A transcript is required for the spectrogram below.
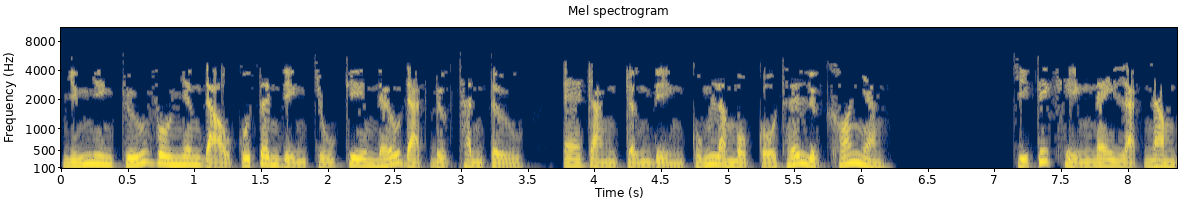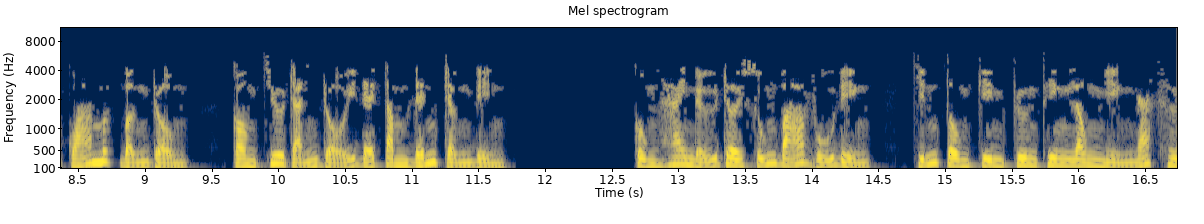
Những nghiên cứu vô nhân đạo của tên điện chủ kia nếu đạt được thành tựu, e rằng Trận Điện cũng là một cổ thế lực khó nhằn. Chỉ tiếc hiện nay Lạc Nam quá mức bận rộn, còn chưa rảnh rỗi để tâm đến Trận Điện. Cùng hai nữ rơi xuống bá vũ điện, chính tôn kim cương thiên long nghiền nát hư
